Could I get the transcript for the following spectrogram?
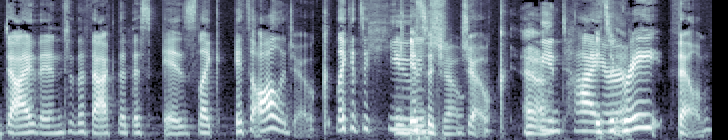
dive into the fact that this is like it's all a joke. Like it's a huge It's a joke. joke. Yeah. The entire it's a great film.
